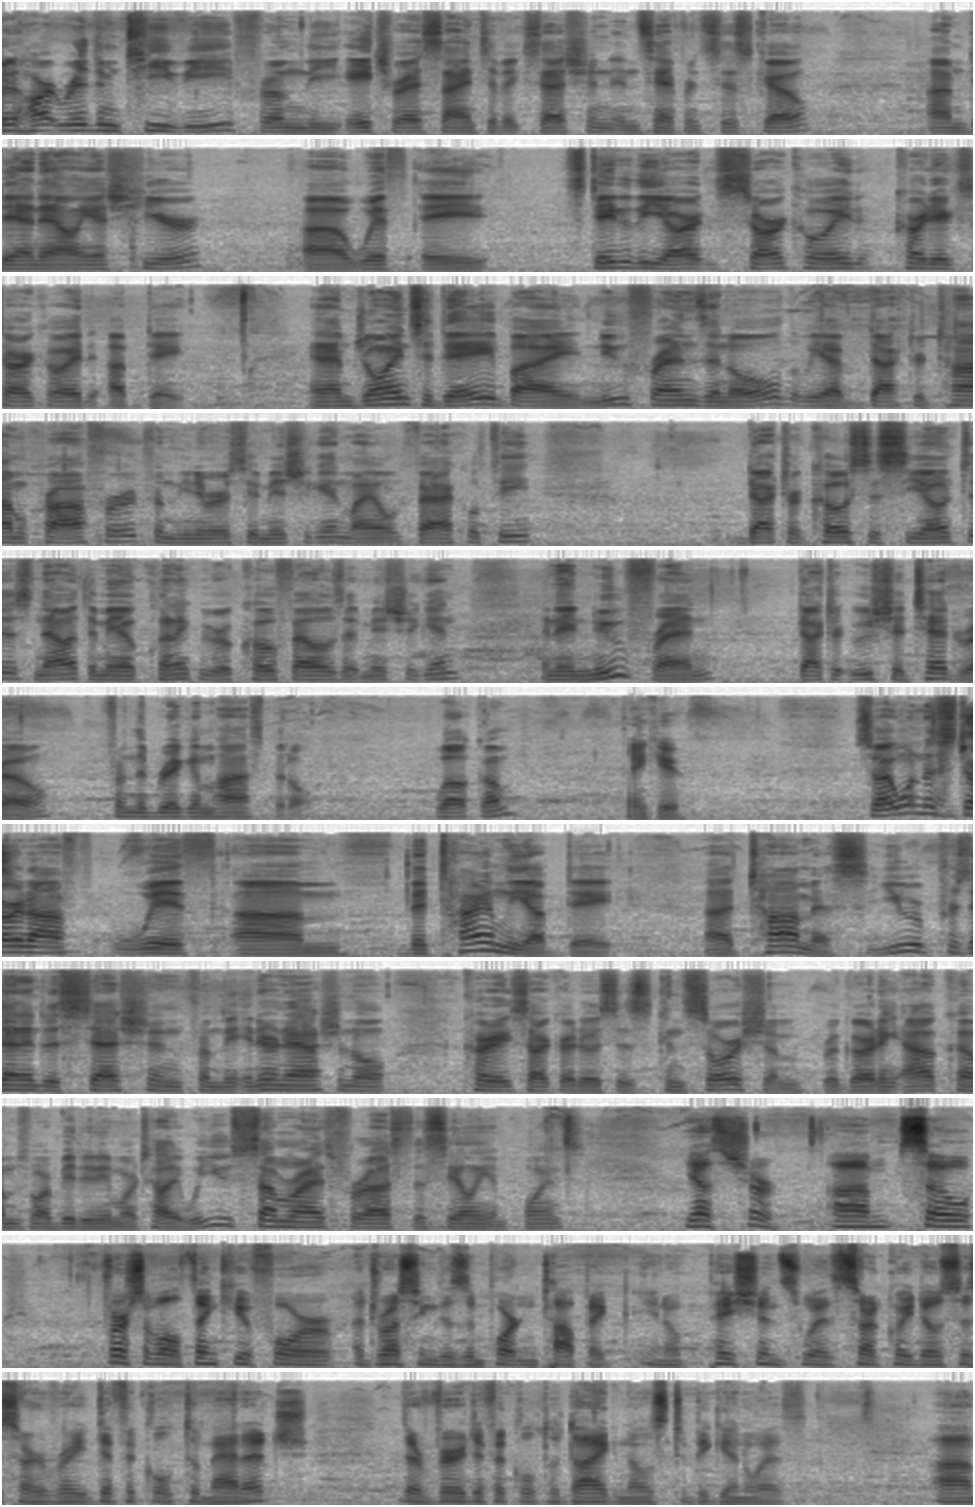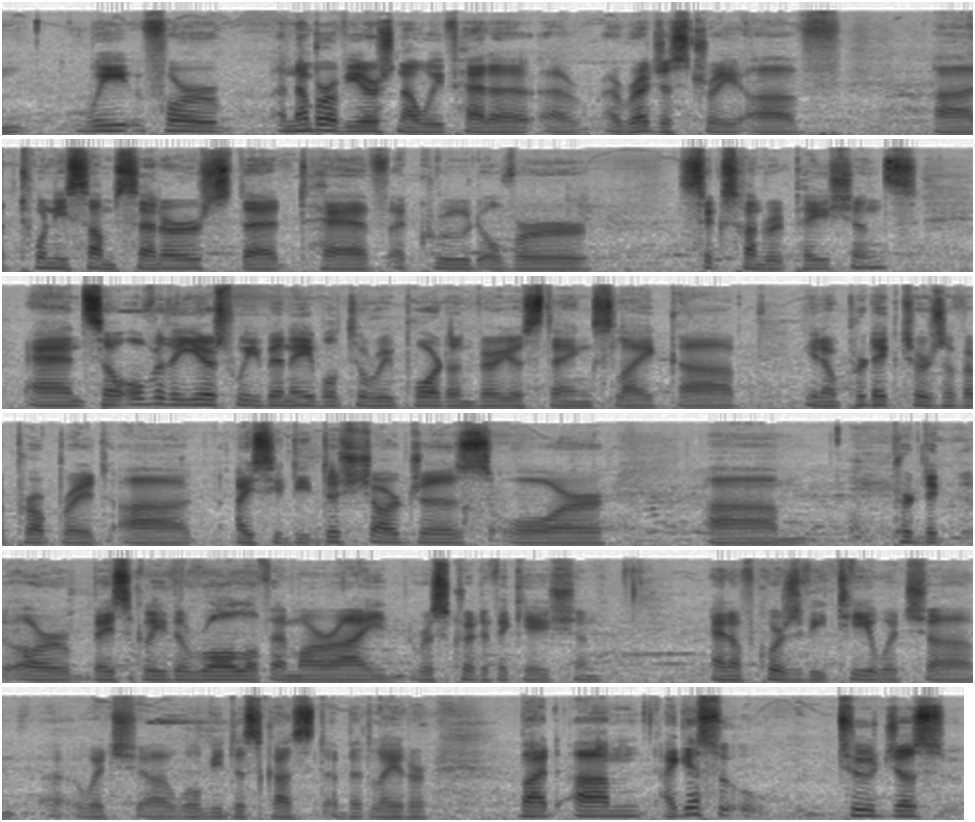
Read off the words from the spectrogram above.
With Heart Rhythm TV from the HRS Scientific Session in San Francisco, I'm Dan Alyesh here uh, with a state-of-the-art sarcoid, cardiac sarcoid update. And I'm joined today by new friends and old. We have Dr. Tom Crawford from the University of Michigan, my old faculty. Dr. Kostas Siontis, now at the Mayo Clinic, we were co-fellows at Michigan. And a new friend, Dr. Usha Tedrow from the Brigham Hospital. Welcome. Thank you. So I want to start off with um, the timely update. Uh, Thomas, you were presented a session from the International Cardiac Sarcoidosis Consortium regarding outcomes, morbidity, and mortality. Will you summarize for us the salient points? Yes, sure. Um, so, first of all, thank you for addressing this important topic. You know, patients with sarcoidosis are very difficult to manage. They're very difficult to diagnose to begin with. Um, we, for a number of years now, we've had a, a, a registry of 20 uh, some centers that have accrued over 600 patients. And so over the years, we've been able to report on various things like, uh, you know, predictors of appropriate uh, ICD discharges or um, predict or basically the role of MRI in risk stratification, and of course VT, which uh, which uh, will be discussed a bit later. But um, I guess to just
